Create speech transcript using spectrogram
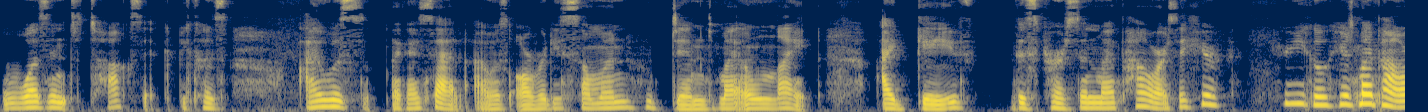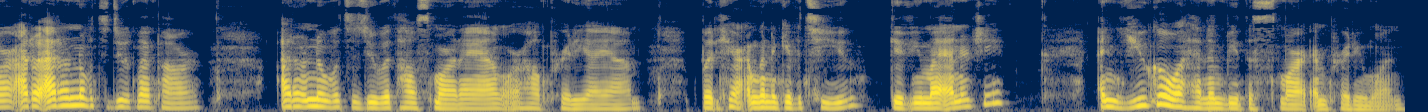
wasn't toxic because I was, like I said, I was already someone who dimmed my own light. I gave this person my power. I said, here, here you go. Here's my power. I don't, I don't know what to do with my power. I don't know what to do with how smart I am or how pretty I am. But here, I'm going to give it to you, give you my energy, and you go ahead and be the smart and pretty one.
